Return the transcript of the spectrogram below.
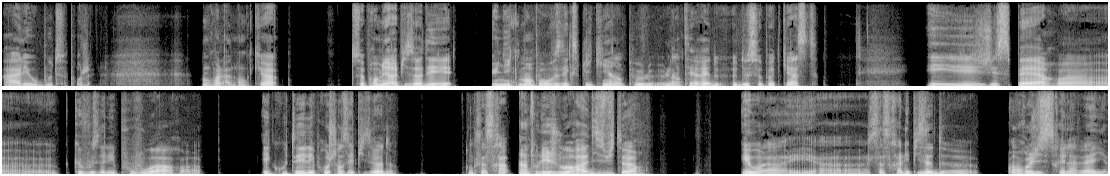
à aller au bout de ce projet. Donc voilà, donc euh, ce premier épisode est uniquement pour vous expliquer un peu l'intérêt de, ce podcast. Et j'espère euh, que vous allez pouvoir euh, écouter les prochains épisodes. Donc ça sera un tous les jours à 18h. Et voilà, et ça sera l'épisode enregistré la veille.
